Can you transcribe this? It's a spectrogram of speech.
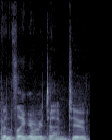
happens like every time too.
